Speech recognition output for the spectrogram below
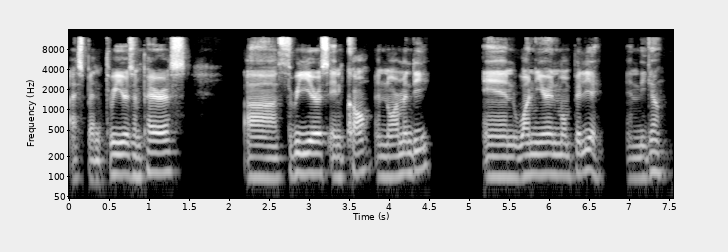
I spent three years in Paris, uh, three years in Caen in Normandy, and one year in Montpellier in Ligue 1.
